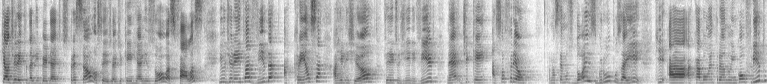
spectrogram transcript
Que é o direito da liberdade de expressão, ou seja, de quem realizou as falas, e o direito à vida, à crença, à religião, direito de ir e vir, né, de quem a sofreu. Então nós temos dois grupos aí que a, acabam entrando em conflito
